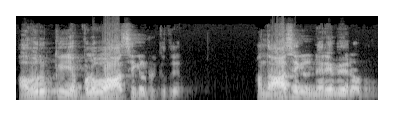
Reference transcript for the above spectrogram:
அவருக்கு எவ்வளவோ ஆசைகள் இருக்குது. அந்த ஆசைகள் நிறைவேறணும்.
